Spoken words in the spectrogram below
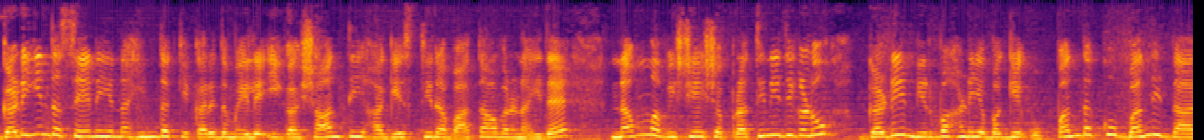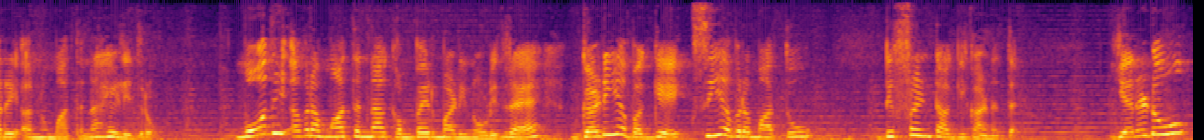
ಗಡಿಯಿಂದ ಸೇನೆಯನ್ನ ಹಿಂದಕ್ಕೆ ಕರೆದ ಮೇಲೆ ಈಗ ಶಾಂತಿ ಹಾಗೆ ಸ್ಥಿರ ವಾತಾವರಣ ಇದೆ. ನಮ್ಮ ವಿಶೇಷ ಪ್ರತಿನಿಧಿಗಳು ಗಡಿ ನಿರ್ವಹಣೆಯ ಬಗ್ಗೆ ಒಪ್ಪಂದಕ್ಕೂ ಬಂದಿದ್ದಾರೆ ಅನ್ನೋ ಮಾತನ್ನ ಹೇಳಿದರು. ಮೋದಿ ಅವರ ಮಾತನ್ನ ಕಂಪೇರ್ ಮಾಡಿ ನೋಡಿದ್ರೆ ಗಡಿಯ ಬಗ್ಗೆ ಕ್ಸಿ ಅವರ ಮಾತು ಡಿಫ್ರೆಂಟ್ ಆಗಿ ಕಾಣುತ್ತೆ. ಎರಡೂ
